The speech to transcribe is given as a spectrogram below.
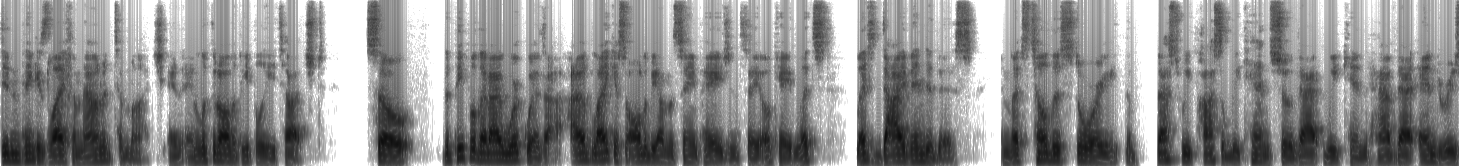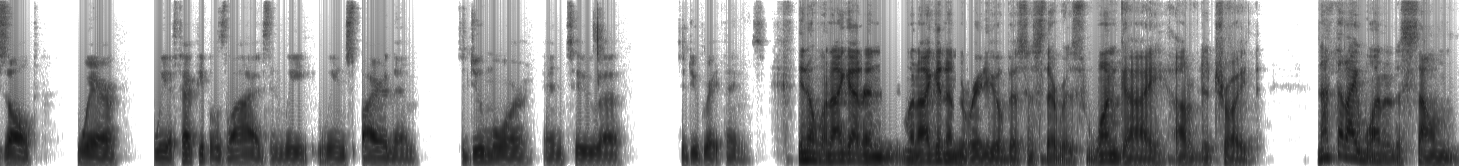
didn't think his life amounted to much, and and look at all the people he touched. So the people that I work with, I would like us all to be on the same page and say, okay, let's let's dive into this and let's tell this story the best we possibly can, so that we can have that end result where we affect people's lives and we we inspire them to do more and to uh, to do great things. You know, when I got in when I get in the radio business, there was one guy out of Detroit. Not that I wanted to sound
